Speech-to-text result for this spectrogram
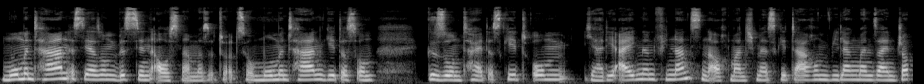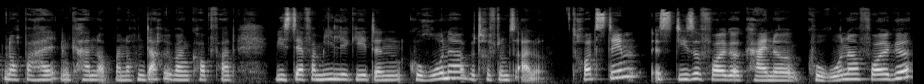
Momentan ist ja so ein bisschen Ausnahmesituation. Momentan geht es um Gesundheit. Es geht um ja die eigenen Finanzen auch manchmal. Es geht darum, wie lange man seinen Job noch behalten kann, ob man noch ein Dach über dem Kopf hat, wie es der Familie geht, denn Corona betrifft uns alle. Trotzdem ist diese Folge keine Corona-Folge.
